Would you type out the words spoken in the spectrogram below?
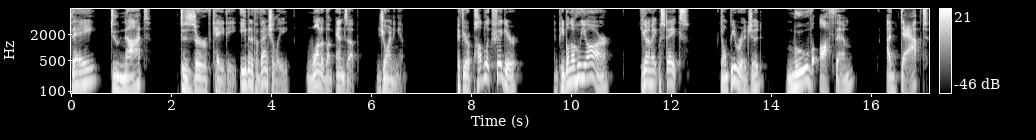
they do not deserve KD, even if eventually one of them ends up joining him. If you're a public figure and people know who you are, you're going to make mistakes. Don't be rigid. Move off them. Adapt.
